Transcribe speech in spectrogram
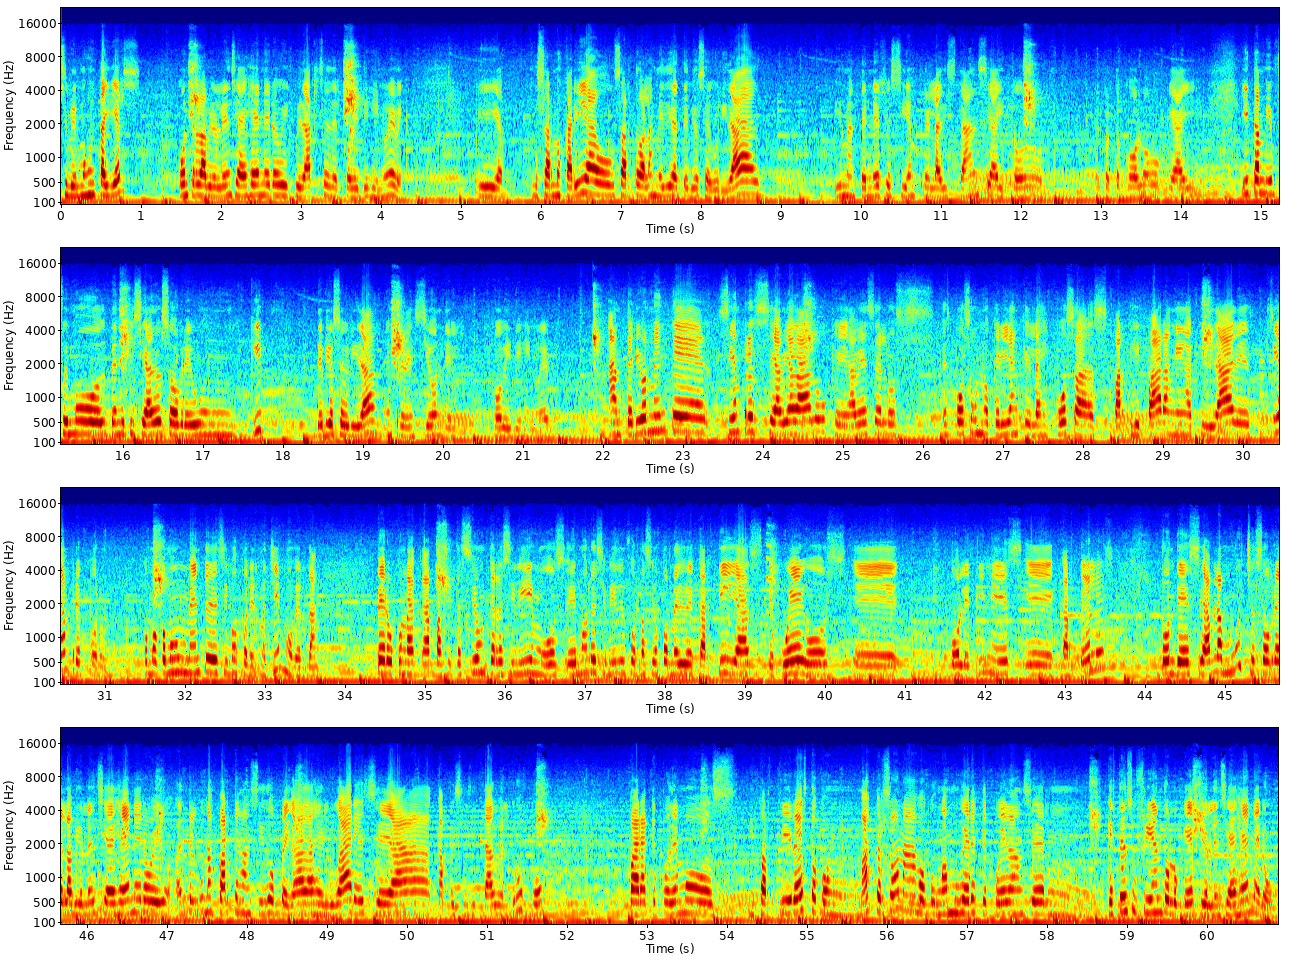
Recibimos un taller contra la violencia de género y cuidarse del COVID-19. Y usar mascarilla o usar todas las medidas de bioseguridad y mantenerse siempre la distancia y todo el protocolo que hay. Y también fuimos beneficiados sobre un kit de bioseguridad en prevención del COVID-19. Anteriormente siempre se había dado que a veces los esposos no querían que las esposas participaran en actividades, siempre por, como comúnmente decimos, por el machismo, ¿verdad? Pero con la capacitación que recibimos, hemos recibido información por medio de cartillas, de juegos, eh, boletines, eh, carteles, donde se habla mucho sobre la violencia de género, y entre algunas partes han sido pegadas en lugares, se ha capacitado el grupo para que podamos impartir esto con más personas o con más mujeres que puedan ser, que estén sufriendo lo que es violencia de género.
